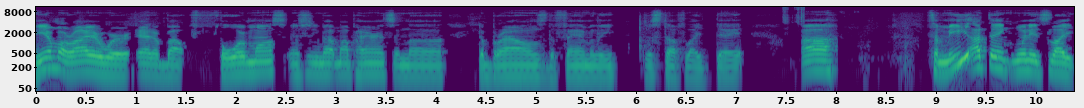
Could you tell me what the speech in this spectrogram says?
me and Mariah were at about four months, and she met my parents and uh, the Browns, the family, just stuff like that. Uh to me, I think when it's like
